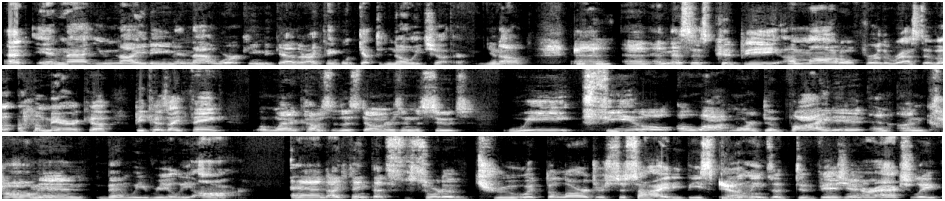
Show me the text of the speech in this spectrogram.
And in that uniting, in that working together, I think we'll get to know each other, you know? And, mm-hmm. and, and this is, could be a model for the rest of uh, America because I think when it comes to the stoners and the suits, we feel a lot more divided and uncommon than we really are. And I think that's sort of true with the larger society. These Yeah. feelings of division are actually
